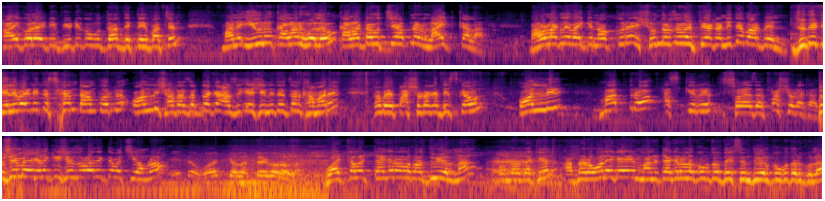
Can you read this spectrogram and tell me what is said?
হাই কোয়ালিটি বিউটি কবুতর দেখতেই পাচ্ছেন। মানে ইউলো কালার হলেও কালারটা হচ্ছে আপনার লাইট কালার ভালো লাগলে বাইকে নক করে এই সৌন্দর্যময় পেয়ারটা নিতে পারবেন। যদি ডেলিভারি নিতে চান দাম পড়বে অনলি সাত হাজার টাকা। আজ এসে নিতে চান খামারে তবে পাঁচশো টাকা ডিসকাউন্ট অনলি মাত্র আজকের রেট ছয় হাজার পাঁচশো টাকা। তো সেম এখানে কিসের জোড়া দেখতে পাচ্ছি আমরা? এটা হোয়াইট কালার ট্যাগরওয়ালা হোয়াইট কালার ট্যাগের আলা বা দুয়েল না? আপনারা দেখেন আপনারা অনেকে মানে ট্যাগের আলা কবুতর দেখছেন দুয়েল কবুতরগুলা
